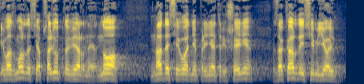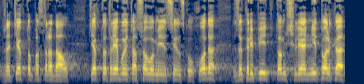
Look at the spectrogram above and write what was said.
и возможности абсолютно верные. Но надо сегодня принять решение за каждой семьей, за тех, кто пострадал, тех, кто требует особого медицинского ухода, закрепить в том числе не только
